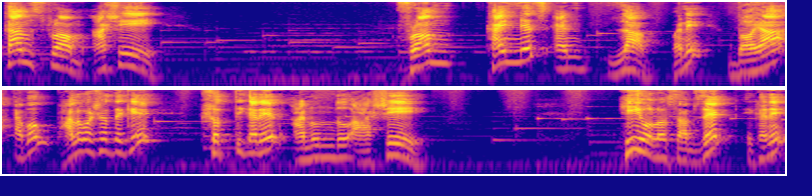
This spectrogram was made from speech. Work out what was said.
কামস ফ্রম আসে ফ্রম কাইন্ডনেস অ্যান্ড লাভ মানে দয়া এবং ভালোবাসা থেকে সত্যিকারের আনন্দ আসে। হি হলো সাবজেক্ট এখানে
